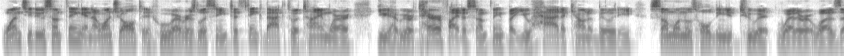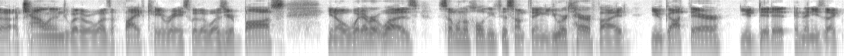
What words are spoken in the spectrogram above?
once you do something, and I want you all to, whoever's listening, to think back to a time where you, were terrified of something, but you had accountability. Someone was holding you to it, whether it was a, a challenge, whether it was a 5K race, whether it was your boss, you know, whatever it was, someone was holding you to something. You were terrified. You got there, you did it, and then he's like,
